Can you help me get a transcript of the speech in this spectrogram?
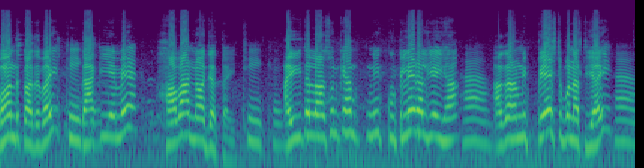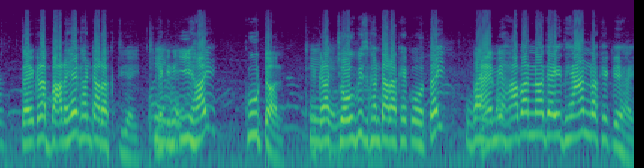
बंद कर देवे ताकि एमे हवा न जतै ठीक है। आ ई तो लहसुन के हमनी कुटले रहलियै हा हाँ। अगर हमनी पेस्ट बनतियै हाँ। तो एक बारह घंटा रखतियै। लेकिन है। ई है कूटल। है। 24 घंटा रखे को होते कर। हवा न जाई ध्यान रखे के है।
